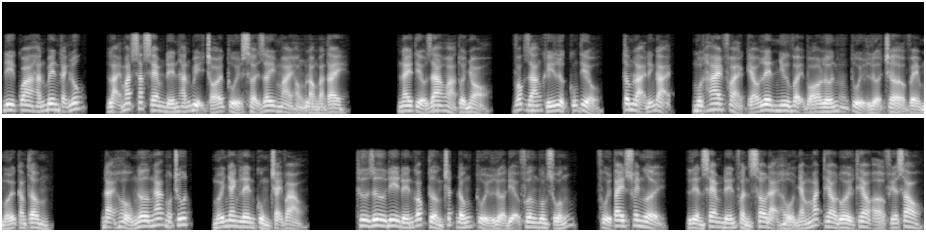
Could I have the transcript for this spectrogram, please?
Đi qua hắn bên cạnh lúc, lại mắt sắc xem đến hắn bị trói tuổi sợi dây mài hỏng lòng bàn tay. Nay tiểu ra hỏa tuổi nhỏ, vóc dáng khí lực cũng tiểu, tâm lại đĩnh đại, một hai phải kéo lên như vậy bó lớn tuổi lựa trở về mới cam tâm đại hổ ngơ ngác một chút, mới nhanh lên cùng chạy vào. Thư dư đi đến góc tường chất đống tuổi lửa địa phương bông xuống, phủi tay xoay người, liền xem đến phần sau đại hổ nhắm mắt theo đuôi theo ở phía sau,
